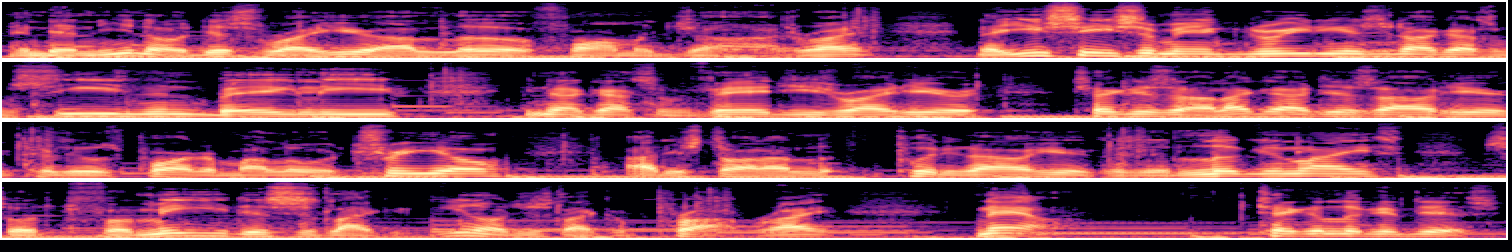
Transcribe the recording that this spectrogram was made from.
And then you know this right here, I love Farmer John's, right? Now you see some ingredients. You know, I got some seasoning, bay leaf. You know, I got some veggies right here. Check this out. I got this out here because it was part of my little trio. I just thought I'd put it out here because it looking nice. So for me, this is like you know just like a prop, right? Now, take a look at this.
